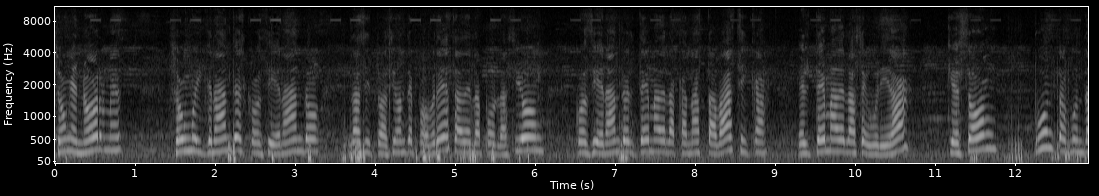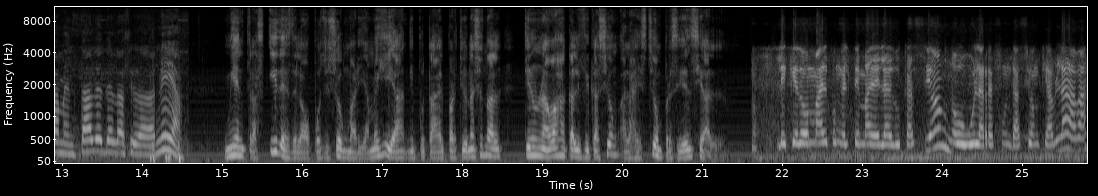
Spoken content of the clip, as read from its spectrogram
son enormes, son muy grandes considerando la situación de pobreza de la población, considerando el tema de la canasta básica, el tema de la seguridad, que son puntos fundamentales de la ciudadanía. Mientras, y desde la oposición, María Mejía, diputada del Partido Nacional, tiene una baja calificación a la gestión presidencial. Le quedó mal con el tema de la educación, no hubo la refundación que hablaba.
